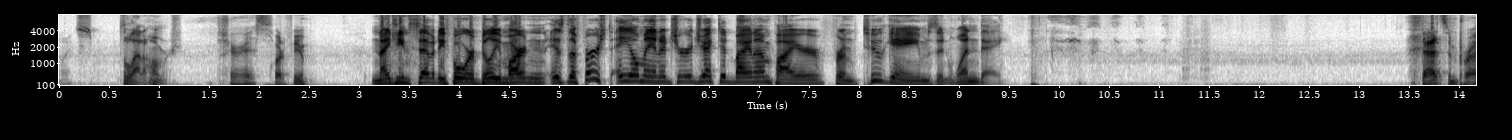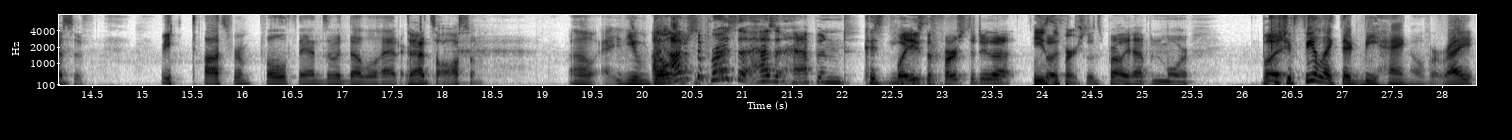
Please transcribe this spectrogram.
Nice. It's a lot of homers. Sure is. Quite a few. 1974, Billy Martin is the first AL manager ejected by an umpire from two games in one day. That's impressive. He tossed from both ends of a doubleheader. That's awesome. Oh, and you don't I'm surprised that hasn't happened. because Well, he's the first to do that. He's So- the first. So it's probably happened more. because But you feel like there'd be hangover, right?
